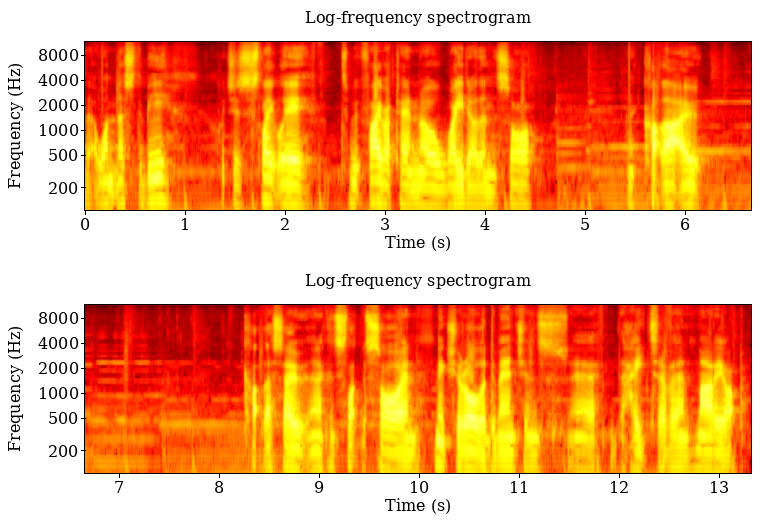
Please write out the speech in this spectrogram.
that I want this to be, which is slightly, it's about 5 or 10 mil wider than the saw. To cut that out cut this out and I can slip the saw in, make sure all the dimensions, uh, the heights, everything marry up.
